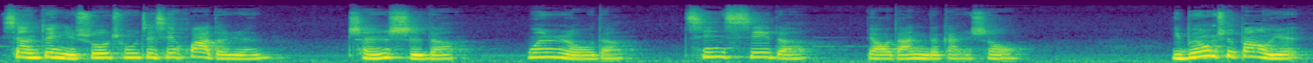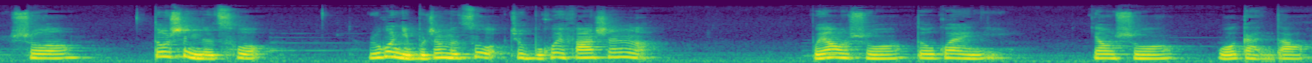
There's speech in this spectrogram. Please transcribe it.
向对你说出这些话的人，诚实的、温柔的、清晰的。表达你的感受，你不用去抱怨，说都是你的错。如果你不这么做，就不会发生了。不要说都怪你，要说我感到。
